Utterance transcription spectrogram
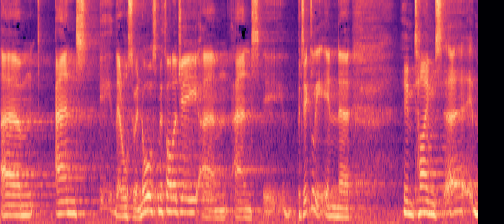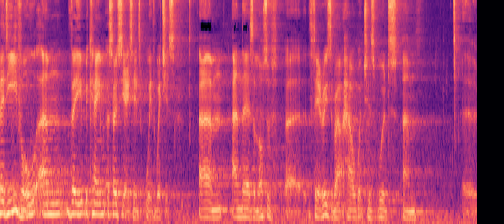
um, and they're also in Norse mythology, um, and uh, particularly in. Uh, in times uh, medieval, um, they became associated with witches. Um, and there's a lot of uh, theories about how witches would um, uh,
